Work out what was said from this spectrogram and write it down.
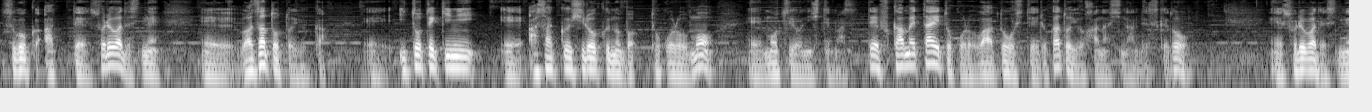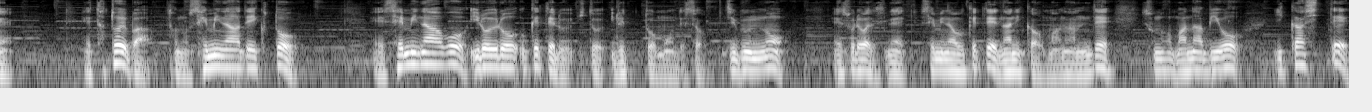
すごくあってそれはですね、えー、わざとというか、えー、意図的に、えー、浅く広くのところも、え持つようにしてます。で深めたいところはどうしているかという話なんですけど、えそれはですね、え例えばそのセミナーで行くとえセミナーをいろいろ受けてる人いると思うんですよ。自分のそれはですねセミナーを受けて何かを学んでその学びを生かして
